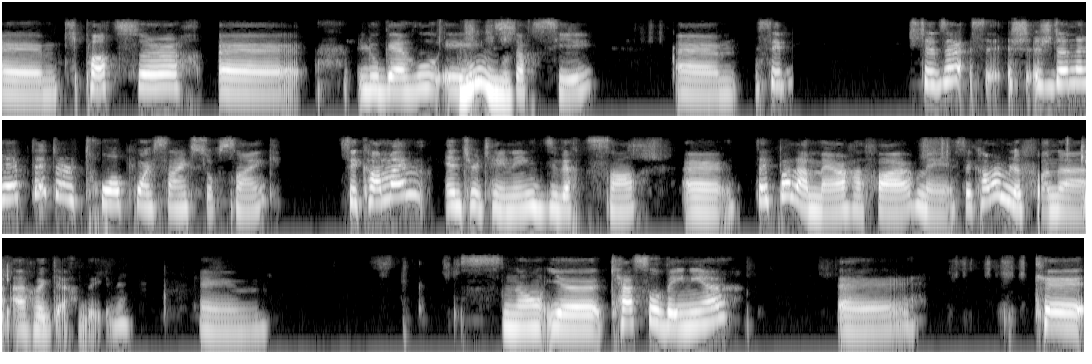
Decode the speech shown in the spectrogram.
euh, qui porte sur euh, loup-garou et Ouh. sorcier. Euh, c'est, je te dirais, je donnerais peut-être un 3.5 sur 5. C'est quand même entertaining, divertissant. Euh, peut-être pas la meilleure affaire, mais c'est quand même le fun à, regarder. Euh, sinon, il y a Castlevania. Euh, que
